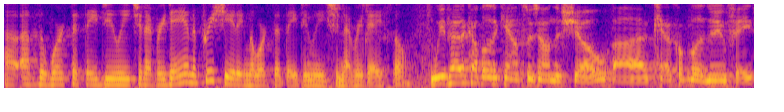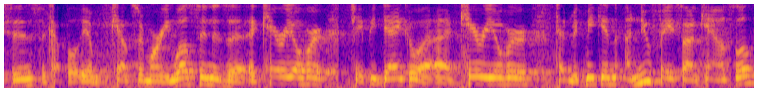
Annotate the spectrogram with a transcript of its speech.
of the work that they do each and every day, and appreciating the work that they do each and every day. So. We've had a couple of the councillors on the show, a couple of the new faces. A couple, you know, Councillor Maureen Wilson is a, a carryover, JP Danko a, a carryover, Ted McMeekin, a new face face on council.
